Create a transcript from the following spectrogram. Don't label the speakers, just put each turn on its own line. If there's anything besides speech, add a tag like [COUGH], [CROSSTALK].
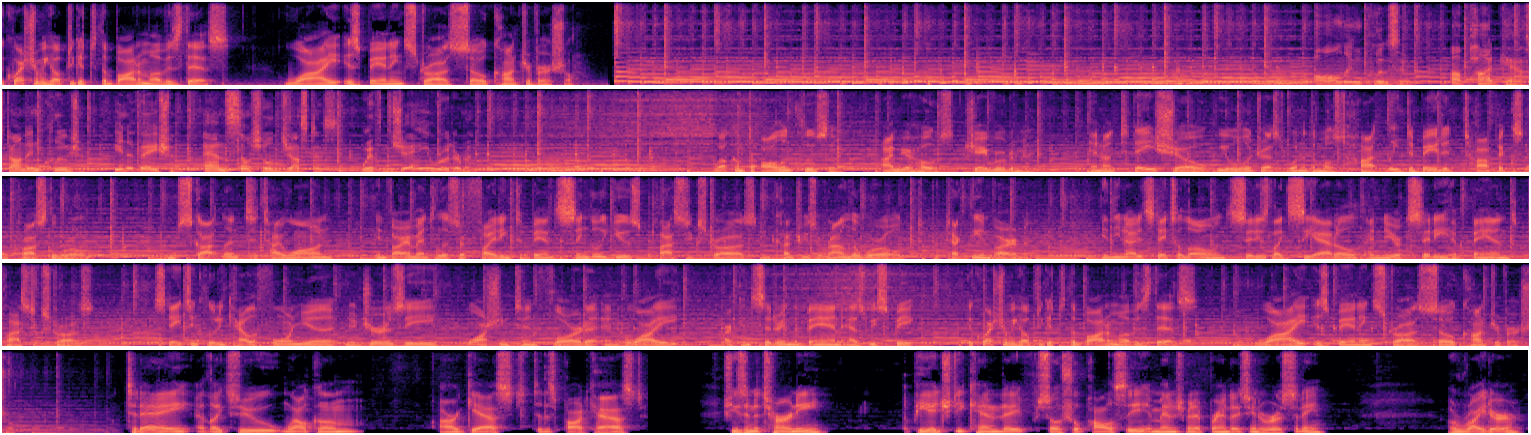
The question we hope to get to the bottom of is this Why is banning straws so controversial?
All Inclusive, a podcast on inclusion, innovation, and social justice with Jay Ruderman.
Welcome to All Inclusive. I'm your host, Jay Ruderman, and on today's show, we will address one of the most hotly debated topics across the world. From Scotland to Taiwan, environmentalists are fighting to ban single use plastic straws in countries around the world to protect the environment. In the United States alone, cities like Seattle and New York City have banned plastic straws. States including California, New Jersey, Washington, Florida, and Hawaii are considering the ban as we speak. The question we hope to get to the bottom of is this Why is banning straws so controversial? Today, I'd like to welcome our guest to this podcast. She's an attorney, a PhD candidate for social policy and management at Brandeis University, a writer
